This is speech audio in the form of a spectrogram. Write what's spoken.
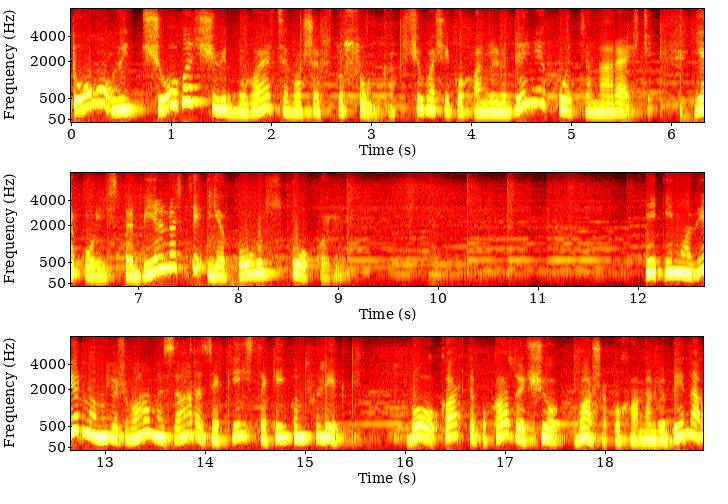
Втому від чогось, що відбувається в ваших стосунках, що вашій коханій людині хочеться нарешті якоїсь стабільності, якогось спокою. І, імовірно, між вами зараз якийсь такий конфлікт. Бо карти показують, що ваша кохана людина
